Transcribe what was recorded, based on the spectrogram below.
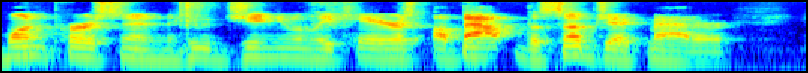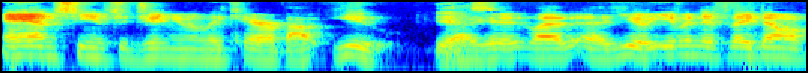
one person who genuinely cares about the subject matter and seems to genuinely care about you. Yes. Like, like uh, you, even if they don't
